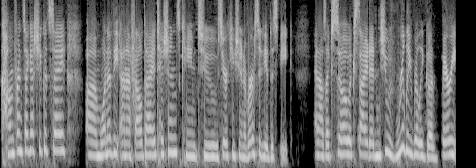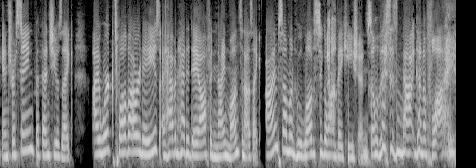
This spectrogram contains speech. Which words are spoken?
conference, I guess you could say. Um, one of the NFL dietitians came to Syracuse University to speak. And I was like so excited. And she was really, really good, very interesting. But then she was like, I work 12 hour days. I haven't had a day off in nine months. And I was like, I'm someone who loves to go on vacation. So this is not going to fly,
